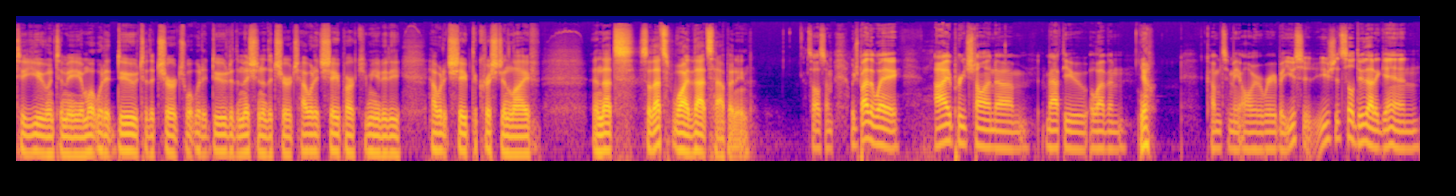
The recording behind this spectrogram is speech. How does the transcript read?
to you and to me, and what would it do to the church? What would it do to the mission of the church? How would it shape our community? How would it shape the Christian life? And that's so that's why that's happening. It's awesome. Which, by the way, I preached on um, Matthew 11. Yeah. Come to me, all who are weary. But you should you should still do that again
